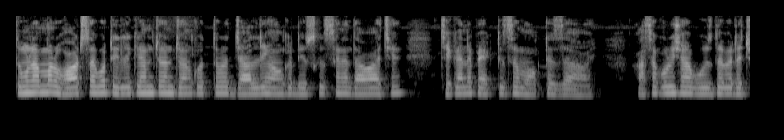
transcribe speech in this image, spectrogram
তোমরা আমার হোয়াটসঅ্যাপ ও টেলিগ্রাম চ্যানেল জয়েন করতে পারো, যার লিঙ্ক অঙ্কের ডিসক্রিপশানে দেওয়া আছে, যেখানে প্র্যাকটিসে মক টেস্ট দেওয়া হয়। আশা করি সবাই বুঝতে পেরেছ।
